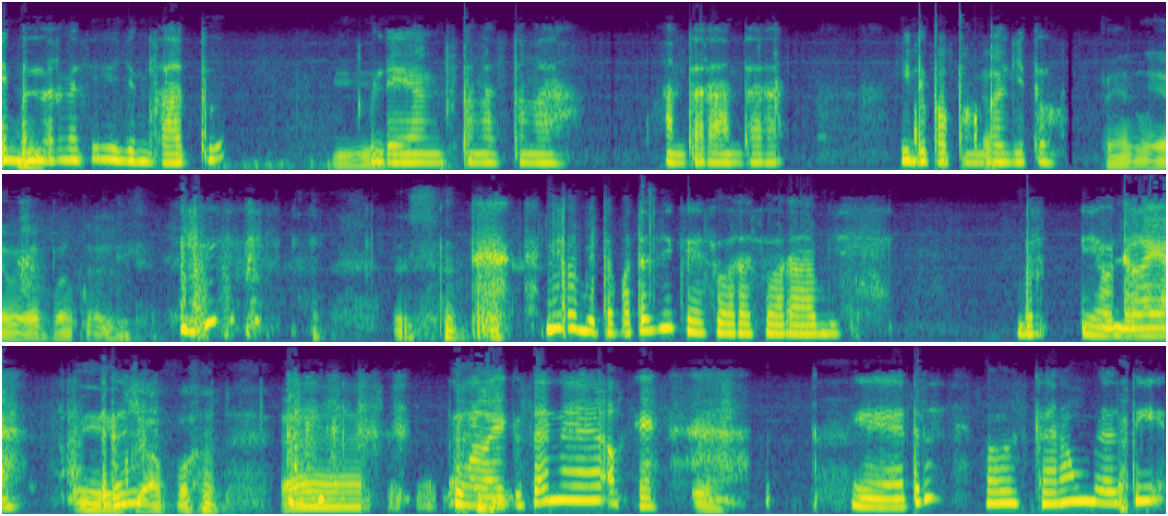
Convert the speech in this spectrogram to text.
eh bener gak sih jam satu? Iya, Udah yang setengah-setengah antara-antara hidup apa enggak gitu. Pengen ngewe apa enggak gitu Terus, Ini lebih tepatnya sih kayak suara-suara habis ber ya udahlah ya. Iya, Terus? apa? Ah, Mulai ke sana. Oke. Iya. Ya, terus kalau sekarang berarti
